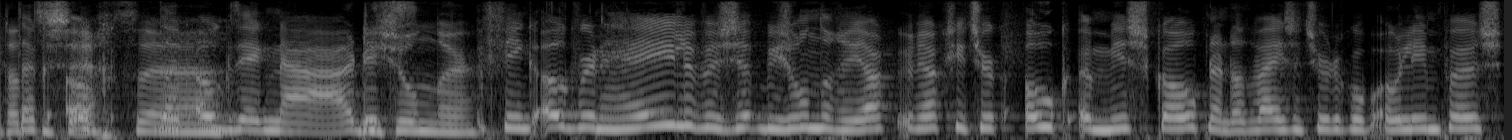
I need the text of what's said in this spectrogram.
dat, Dat is ook- echt dat eh, ik ook denk, nou, bijzonder. vind ik ook weer een hele bijzondere reac- reactie. Natuurlijk ook een miskoop. Nou, dat wijst natuurlijk op Olympus.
